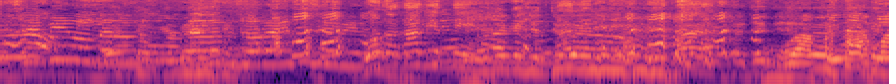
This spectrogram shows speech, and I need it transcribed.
Saya bingung dalam dalam suara itu saya bingung. Gua kaget nih. Kita kejut juga nih. Gua pertama.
